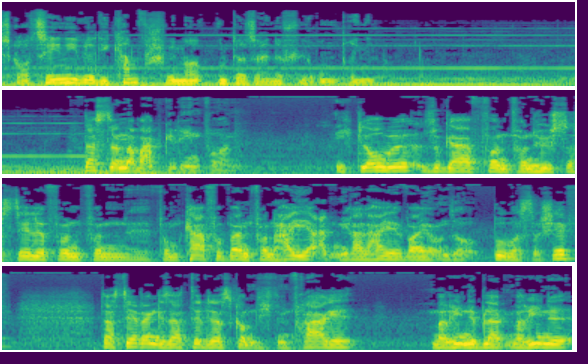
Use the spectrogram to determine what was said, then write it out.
Skorzeny will die Kampfschwimmer unter seine Führung bringen. Das ist dann aber abgelehnt worden. Ich glaube sogar von, von höchster Stelle, von, von, äh, vom K-Verband von Haie, Admiral Haie war ja unser oberster Chef, dass der dann gesagt hätte, das kommt nicht in Frage. Marine bleibt Marine,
